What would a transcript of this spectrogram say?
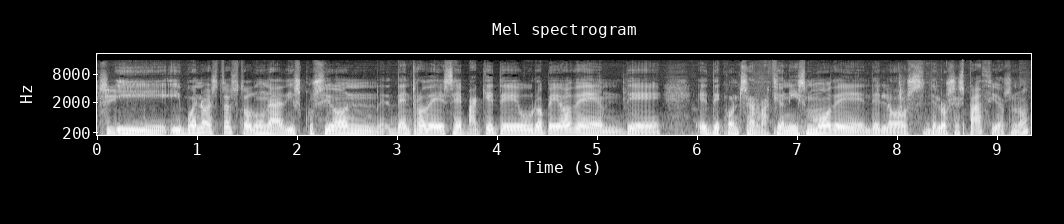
Sí. Y, y, bueno, esto es toda una discusión dentro de ese paquete europeo de, de, de conservacionismo de, de los de los espacios, ¿no?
